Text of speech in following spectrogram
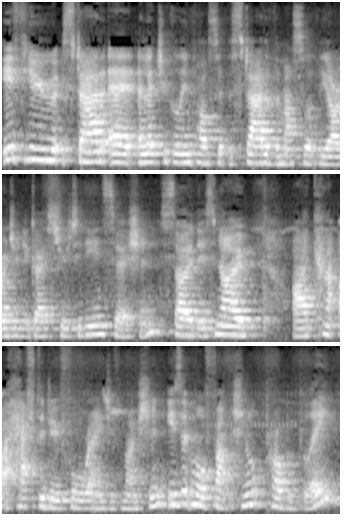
If you start an electrical impulse at the start of the muscle at the origin, it goes through to the insertion. So there's no, I can't, I have to do full range of motion. Is it more functional? Probably.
